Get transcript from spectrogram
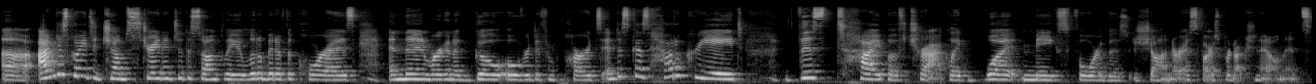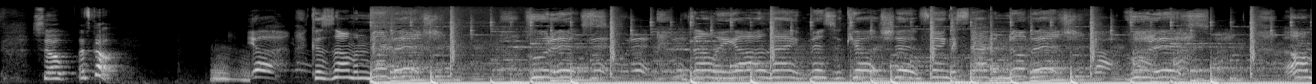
Uh, I'm just going to jump straight into the song, play a little bit of the chorus, and then we're gonna go over different parts and discuss how to create this type of track, like what makes for this genre as far as production elements. So let's go. Yeah, cause I'm a new bitch. Who this? Y'all insecure shit. Finger snapping, new bitch. Who this? I'm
